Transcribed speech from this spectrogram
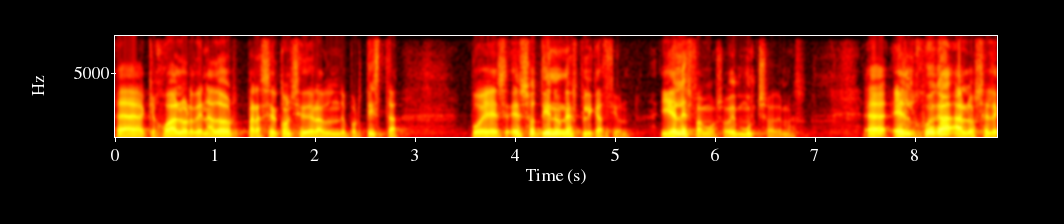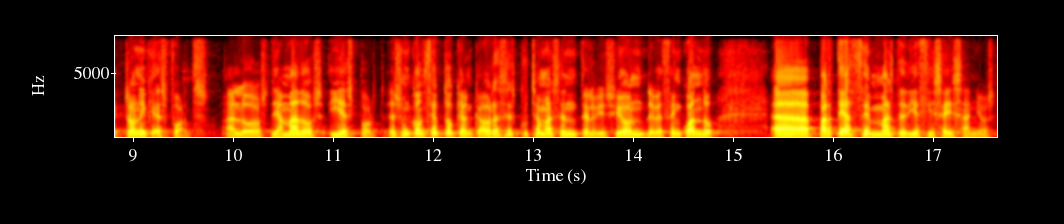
eh, que juega al ordenador para ser considerado un deportista? Pues eso tiene una explicación. Y él es famoso, ¿eh? mucho además. Eh, él juega a los electronic sports, a los llamados eSports. Es un concepto que, aunque ahora se escucha más en televisión de vez en cuando, eh, parte hace más de 16 años.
